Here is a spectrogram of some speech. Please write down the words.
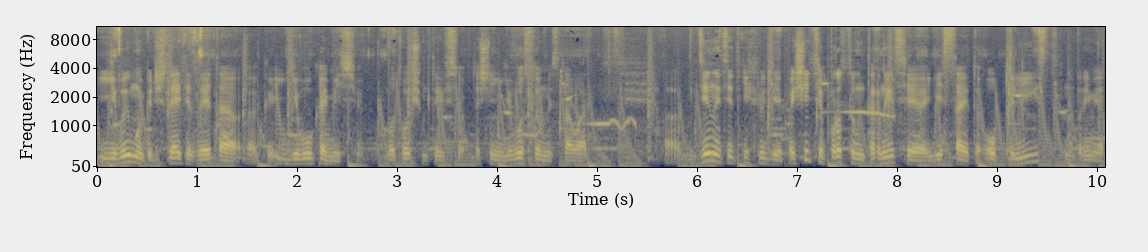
И вы ему перечисляете за это э, его комиссию. Вот, в общем-то, и все. Точнее, его стоимость товара. Э, где найти таких людей? Поищите просто в интернете, есть сайты Optlist, например.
